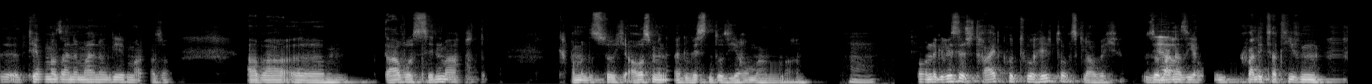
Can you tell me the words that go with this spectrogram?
äh, Thema seine Meinung geben. Also, aber ähm, da, wo es Sinn macht, kann man das durchaus mit einer gewissen Dosierung mal machen. Hm. Und eine gewisse Streitkultur hilft uns, glaube ich, solange ja. sie auf einem qualitativen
